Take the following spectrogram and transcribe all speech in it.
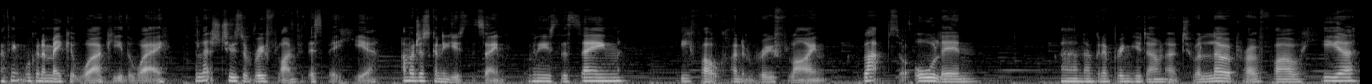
I think we're going to make it work either way. So let's choose a roof line for this bit here. And we're just going to use the same. We're going to use the same default kind of roof line. Flaps are all in. And I'm going to bring you down out to a lower profile here.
